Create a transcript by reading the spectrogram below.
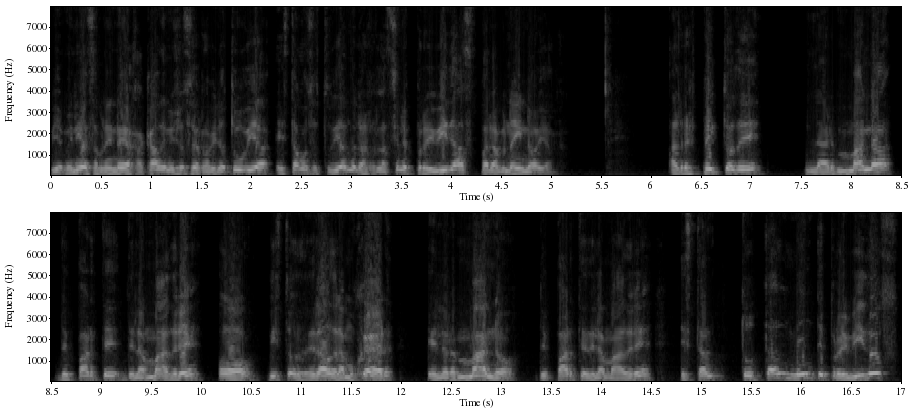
Bienvenidos a Bnei Noyaj Academy, yo soy Rabino Tubia. Estamos estudiando las relaciones prohibidas para Bnei Noyaj. Al respecto de la hermana de parte de la madre, o, visto desde el lado de la mujer, el hermano de parte de la madre, están totalmente prohibidos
